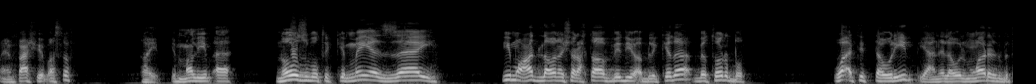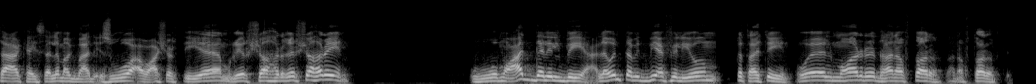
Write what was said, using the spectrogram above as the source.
ما ينفعش يبقى صفر. طيب امال يبقى نظبط الكمية إزاي؟ في معادلة وأنا شرحتها في فيديو قبل كده بتربط وقت التوريد يعني لو المورد بتاعك هيسلمك بعد أسبوع أو 10 أيام غير شهر غير شهرين. ومعدل البيع لو انت بتبيع في اليوم قطعتين والمورد هنفترض هنفترض كده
